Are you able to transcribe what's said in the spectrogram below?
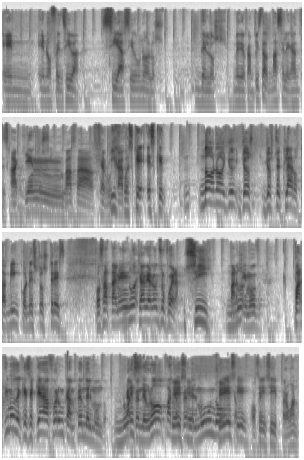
en, en ofensiva. Sí ha sido uno de los, de los mediocampistas más elegantes. ¿A quién vas a cerruchar? Hijo, es que, es que, no, no, yo, yo, yo estoy claro también con estos tres. O sea, también No- Xavi Alonso fuera. Sí. No- Partimos, partimos de que se queda fuera un campeón del mundo. no campeón es- de Europa, Sí, campeón sí. del mundo. Sí, sí, sí, sí, pero bueno,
